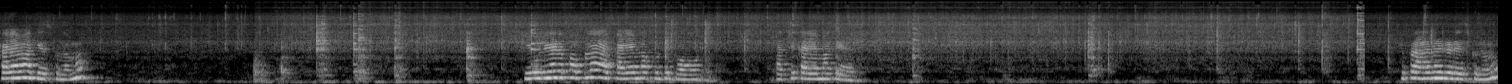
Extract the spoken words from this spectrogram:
కళ్యామాకు వేసుకుందాము? ఈ ఉల్లిగడ్డ పప్పులో కళ్యామాకు ఉంటే బాగుంటుంది. పచ్చి కళ్యామాకు వేయాలి ఇప్పుడు అల్లం వేసుకున్నాము.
